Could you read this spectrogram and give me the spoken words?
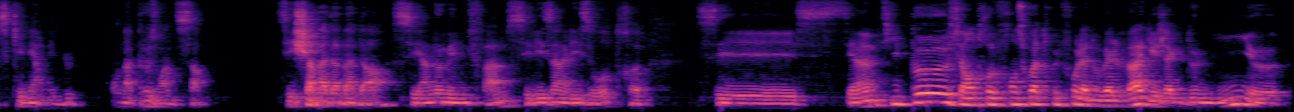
ce qui est merveilleux. On a besoin de ça. C'est Shabadabada, c'est un homme et une femme, c'est les uns et les autres. C'est un petit peu, c'est entre François Truffaut, La Nouvelle Vague, et Jacques Demy. Euh.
